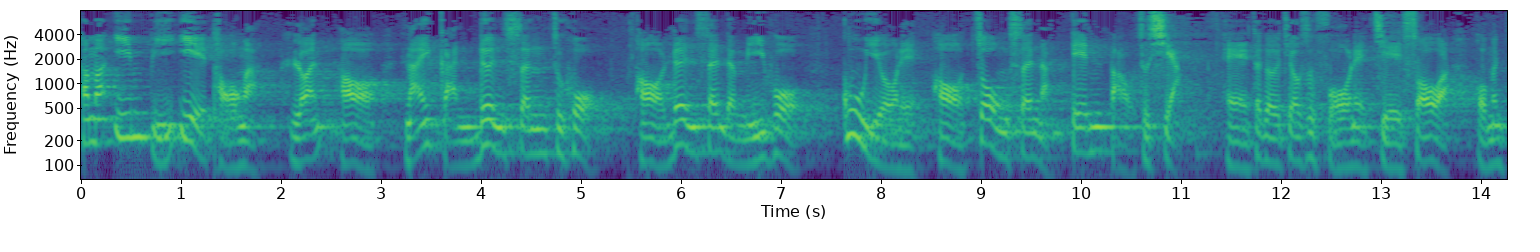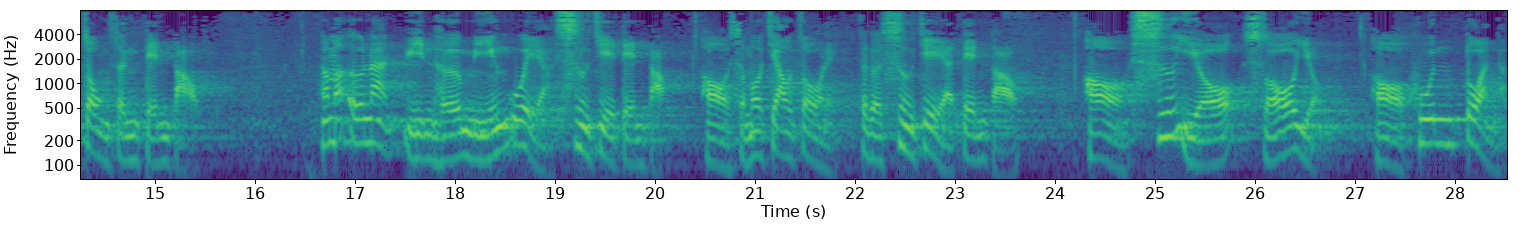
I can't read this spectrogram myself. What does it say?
那么因比业同啊，然哦乃感任生之惑哦任生的迷惑，故有呢哦众生啊颠倒之相。哎，这个就是佛呢解说啊，我们众生颠倒。那么恶难允和名为啊，世界颠倒哦。什么叫做呢？这个世界啊颠倒哦，私有所有哦，分断啊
